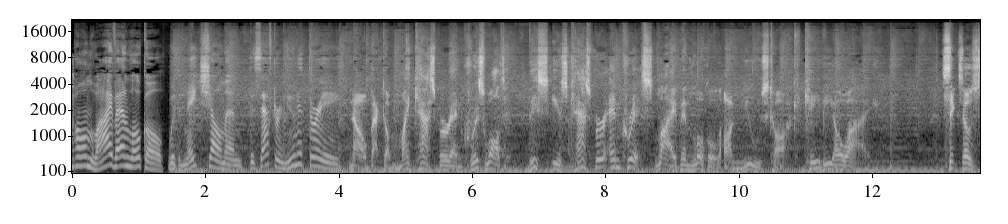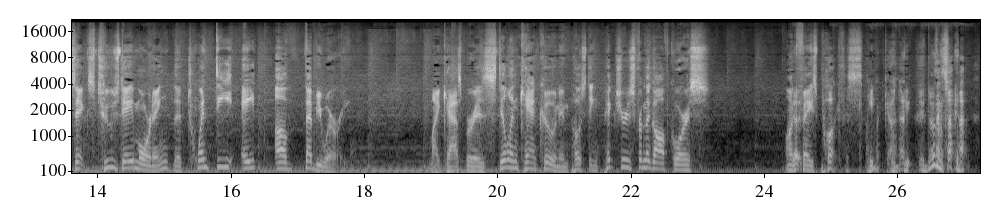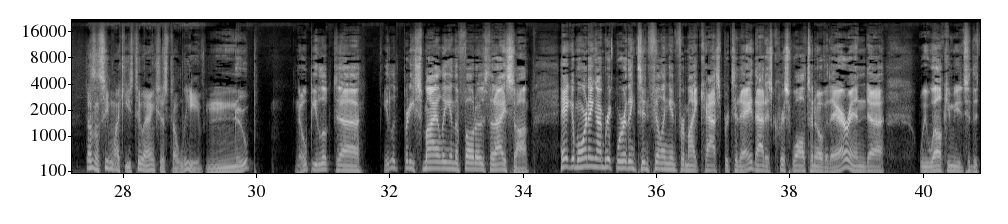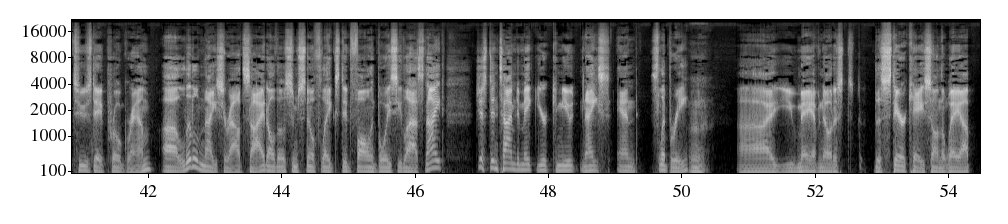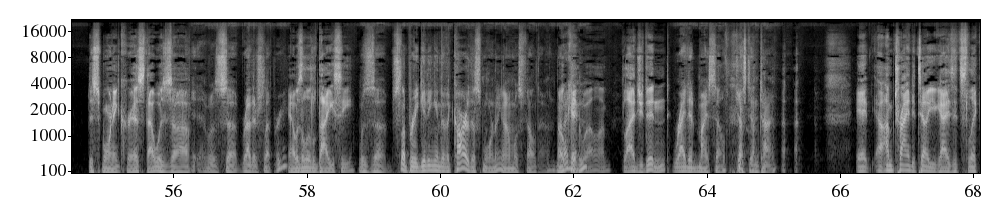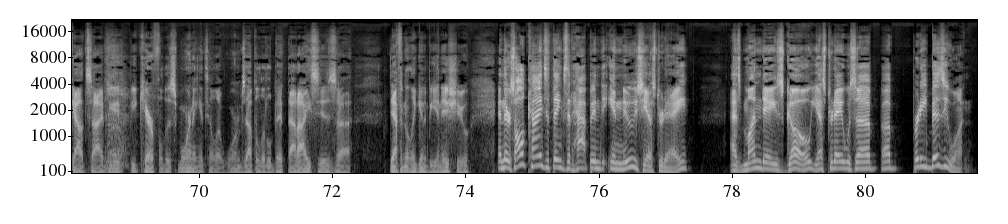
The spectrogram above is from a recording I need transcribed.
Home live and local with Nate Shelman this afternoon at 3. Now back to Mike Casper and Chris Walton. This is Casper and Chris, live and local on News Talk, KBOI. 606 Tuesday morning, the 28th of February. Mike Casper is still in Cancun and posting pictures from the golf course on Uh, Facebook. This, oh He- my God. It, it doesn't. It doesn't seem like he's too anxious to leave. Nope. Nope. He looked uh he looked pretty smiley in the photos that I saw. Hey, good morning. I'm Rick Worthington filling in for Mike Casper today. That is Chris Walton over there, and uh we welcome you to the Tuesday program. A little nicer outside, although some snowflakes did fall in Boise last night, just in time to make your commute nice and slippery. Uh, you may have noticed the staircase on the way up this morning, Chris. That was uh, It was uh, rather slippery. that was a little dicey. It was uh, slippery getting into the car this morning. I almost fell down, but I Okay, well, I'm glad you didn't. righted myself just in time. It, I'm trying to tell you guys it's slick outside. Be, be careful this morning until it warms up a little bit. That ice is uh, definitely going to be an issue. And there's all kinds of things that happened in news yesterday. As Mondays go, yesterday was a, a pretty busy one.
